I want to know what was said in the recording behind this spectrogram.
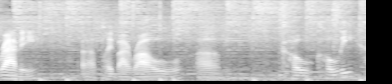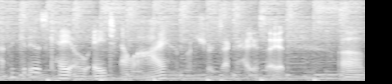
Ravi, uh, played by Rahul um, Kohli, I think it is K O H L I. I'm not sure exactly how you say it. Um,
